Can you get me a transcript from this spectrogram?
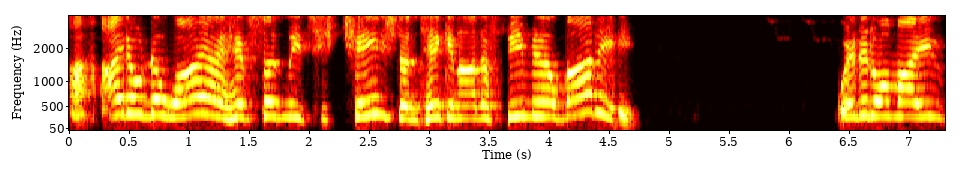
I, I don't know why I have suddenly t- changed and taken on a female body. Where did all my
